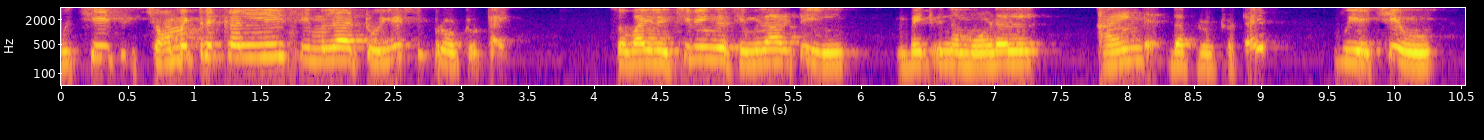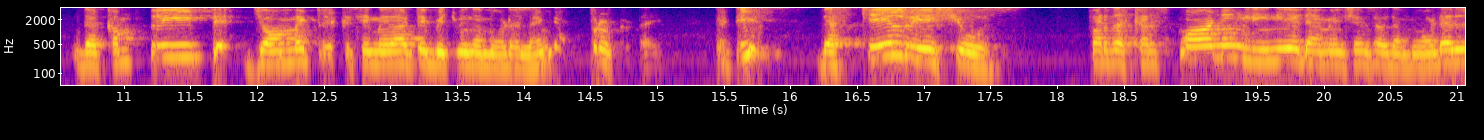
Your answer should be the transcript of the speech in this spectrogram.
which is geometrically similar to its prototype so while achieving the similarity between the model and the prototype we achieve the complete geometric similarity between the model and prototype. That is, the scale ratios for the corresponding linear dimensions of the model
